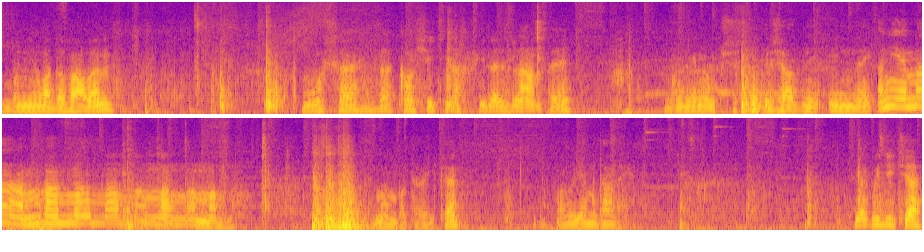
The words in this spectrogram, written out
bo nie ładowałem. Muszę zakosić na chwilę z lampy, bo nie mam przy sobie żadnej innej. A nie, mam, mam, mam, mam, mam, mam, mam. Mam, mam. Malujemy dalej. Jak widzicie,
